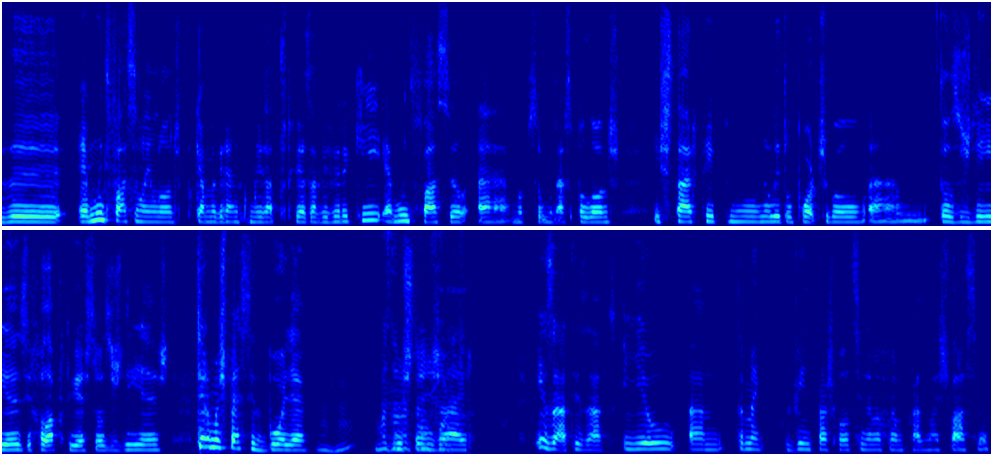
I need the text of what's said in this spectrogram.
de é muito fácil em Londres porque há uma grande comunidade portuguesa a viver aqui é muito fácil uh, uma pessoa mudar-se para Londres e estar tipo no, no Little Portugal um, todos os dias e falar português todos os dias. Ter uma espécie de bolha uhum. no estrangeiro. Exato exato. E eu um, também vindo para a escola de cinema foi um bocado mais fácil.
